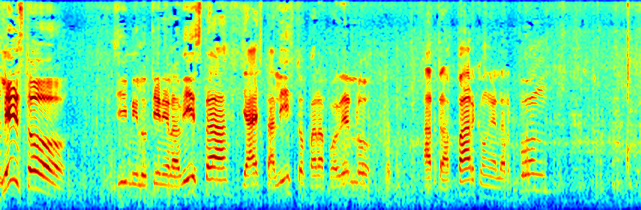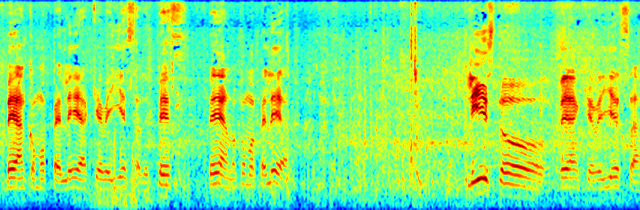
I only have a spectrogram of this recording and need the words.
¡Listo! Jimmy lo tiene a la vista, ya está listo para poderlo atrapar con el arpón. Vean cómo pelea, qué belleza de pez. Veanlo cómo pelea. Listo, vean qué belleza.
